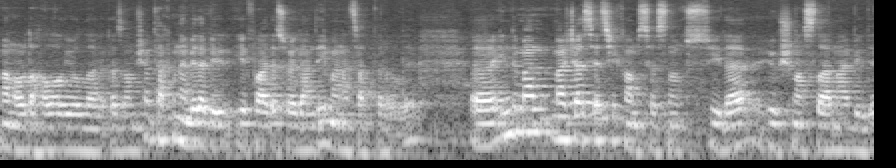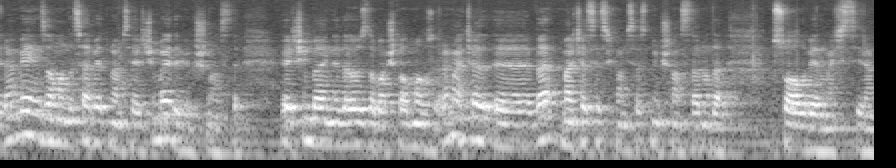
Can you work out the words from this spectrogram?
Mən orada halal yolla qazanmışam. Təxminən belə bir ifadə söyləndiyi mənə çatdırıldı. İndi mən Mərkəzi Seçki Komissiyasının xüsusilə hüquqşünaslarına bildirirəm və eyni zamanda səhv etmirəmsə Erkin bəy də hüquqşünasdır. Erkin bəylə də özü də başda olmaq üzrə Mərkəz və Mərkəzi Seçki Komissiyasının hüquqşünaslarına da sual vermək istəyirəm.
